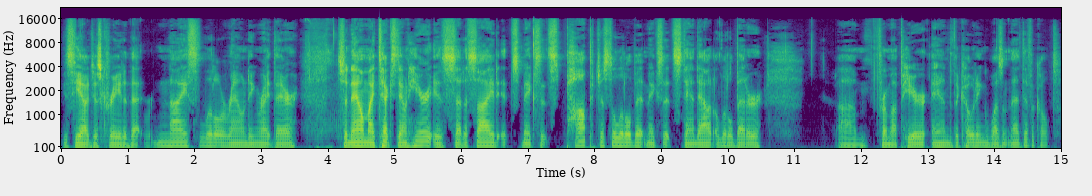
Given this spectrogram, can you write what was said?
You see how it just created that nice little rounding right there. So now my text down here is set aside. It makes it pop just a little bit, makes it stand out a little better um, from up here, and the coding wasn't that difficult.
